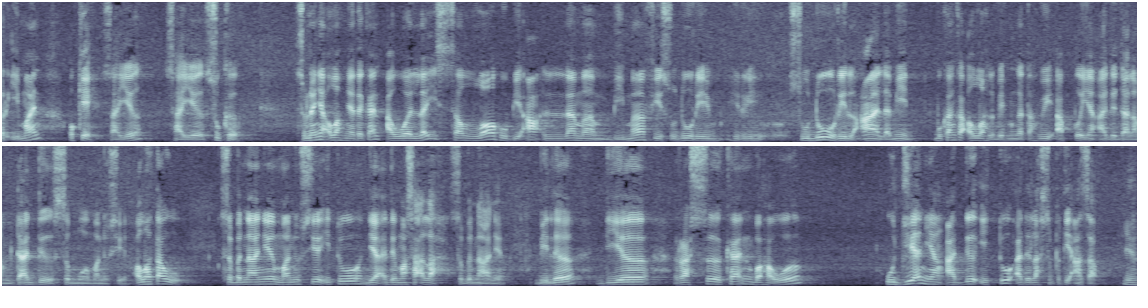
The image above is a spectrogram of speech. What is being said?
beriman, okey, saya saya suka. Sebenarnya Allah menyatakan awalaisallahu bi'alama bima fi suduri suduril alamin. Bukankah Allah lebih mengetahui apa yang ada dalam dada semua manusia? Allah tahu sebenarnya manusia itu dia ada masalah sebenarnya bila dia rasakan bahawa ujian yang ada itu adalah seperti azab. Ya.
